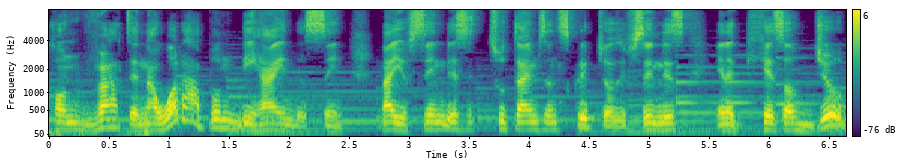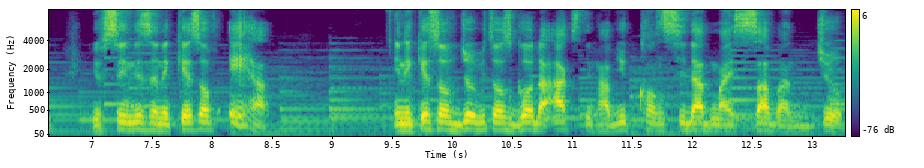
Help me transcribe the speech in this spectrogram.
converted. Now, what happened behind the scene? Now, you've seen this two times in scriptures. You've seen this in the case of Job. You've seen this in the case of Ahab. In the case of Job, it was God that asked him, Have you considered my servant Job?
